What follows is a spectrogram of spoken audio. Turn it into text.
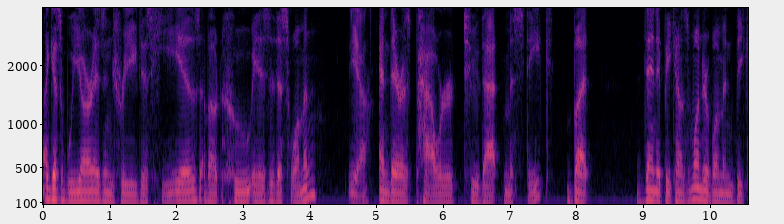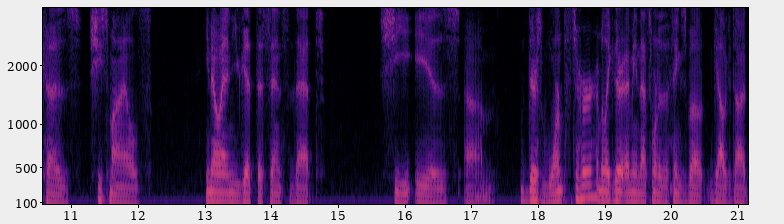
I guess we are as intrigued as he is about who is this woman, yeah. and there is power to that mystique, but then it becomes Wonder Woman because she smiles, you know, and you get the sense that she is um there's warmth to her. I mean like there I mean that's one of the things about Gal Gadot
